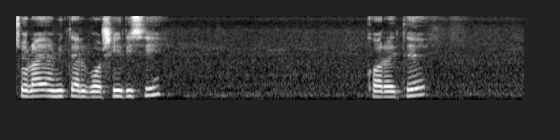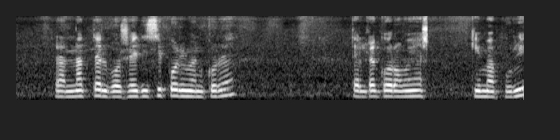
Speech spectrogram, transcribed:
চুলায় আমি তেল বসিয়ে দিছি। কড়াইতে রান্নার তেল বসাই দিছি পরিমাণ করে। তেলটা গরম হয়ে আস কিমা পুরি।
